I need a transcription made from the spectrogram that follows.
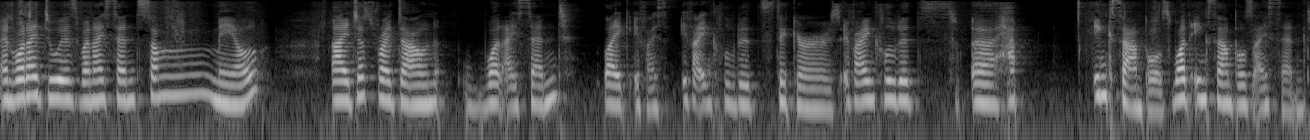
And what I do is when I send some mail, I just write down what I sent like if I if I included stickers, if I included uh, ink samples, what ink samples I sent,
